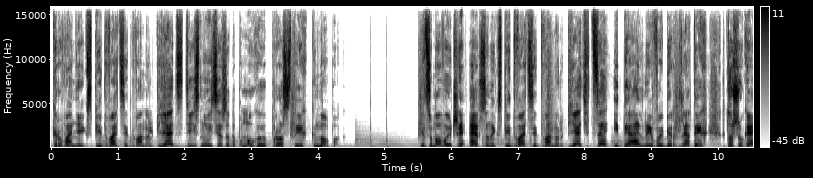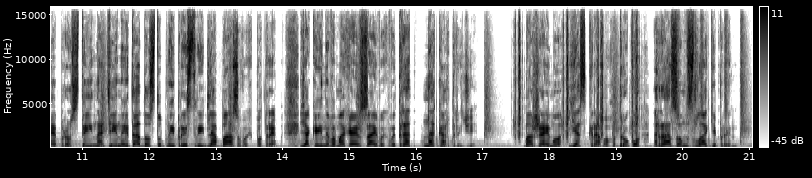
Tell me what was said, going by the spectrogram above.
Керування XP 2205 здійснюється за допомогою простих кнопок. Підсумовуючи, Epson XP 2205 це ідеальний вибір для тих, хто шукає простий, надійний та доступний пристрій для базових потреб, який не вимагає зайвих витрат на картриджі. Бажаємо яскравого друку разом з Lucky Print.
